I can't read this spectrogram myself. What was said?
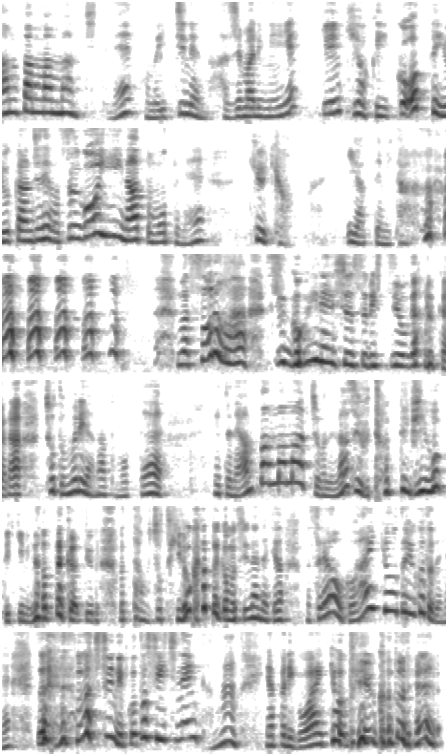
アンパンマンマンチってねこの1年の始まりにね元気よく行こうっていう感じではすごいいいなと思ってね。急遽やってみた。まあ、ソロはすごい練習する必要があるから、ちょっと無理だなと思って、えっとね、アンパンマンマーチをね、なぜ歌ってみようって気になったかっていうと、まあ多分ちょっとひどかったかもしれないんだけど、まあそれはご愛嬌ということでね、それ、もしね、今年1年間、やっぱりご愛嬌ということで、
